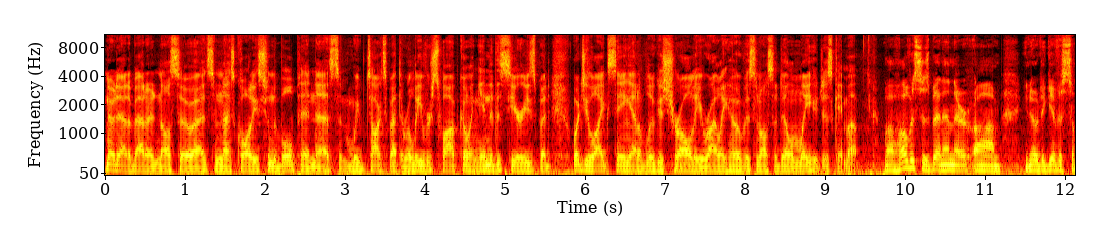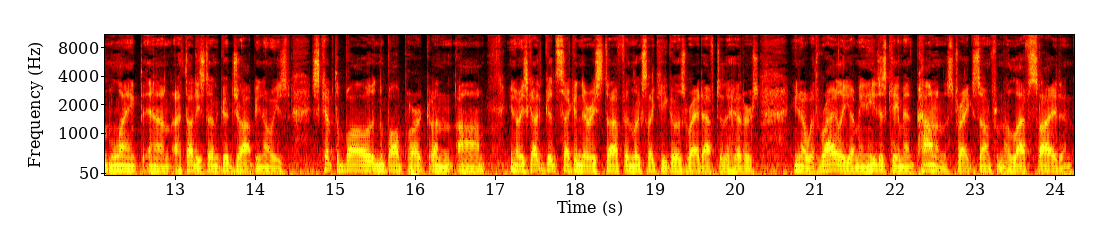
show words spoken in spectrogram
No doubt about it, and also uh, some nice qualities from the bullpen. Uh, some, we've talked about the reliever swap going into the series, but what you like seeing out of Lucas Schiraldi, Riley Hovis, and also Dylan Lee, who just came up? Well, Hovis has been in there, um, you know, to give us some length, and I thought he's done a good job. You know, he's he's kept the ball in the ballpark, and um, you know, he's got good secondary stuff, and looks like he goes right after the hitters. You know, with Riley, I mean, he just came in pounding the strike zone from the left side, and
